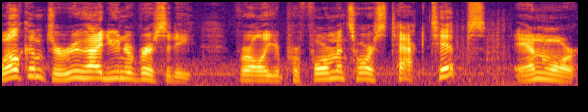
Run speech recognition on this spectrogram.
Welcome to Roo-hide University for all your performance horse tack tips and more.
